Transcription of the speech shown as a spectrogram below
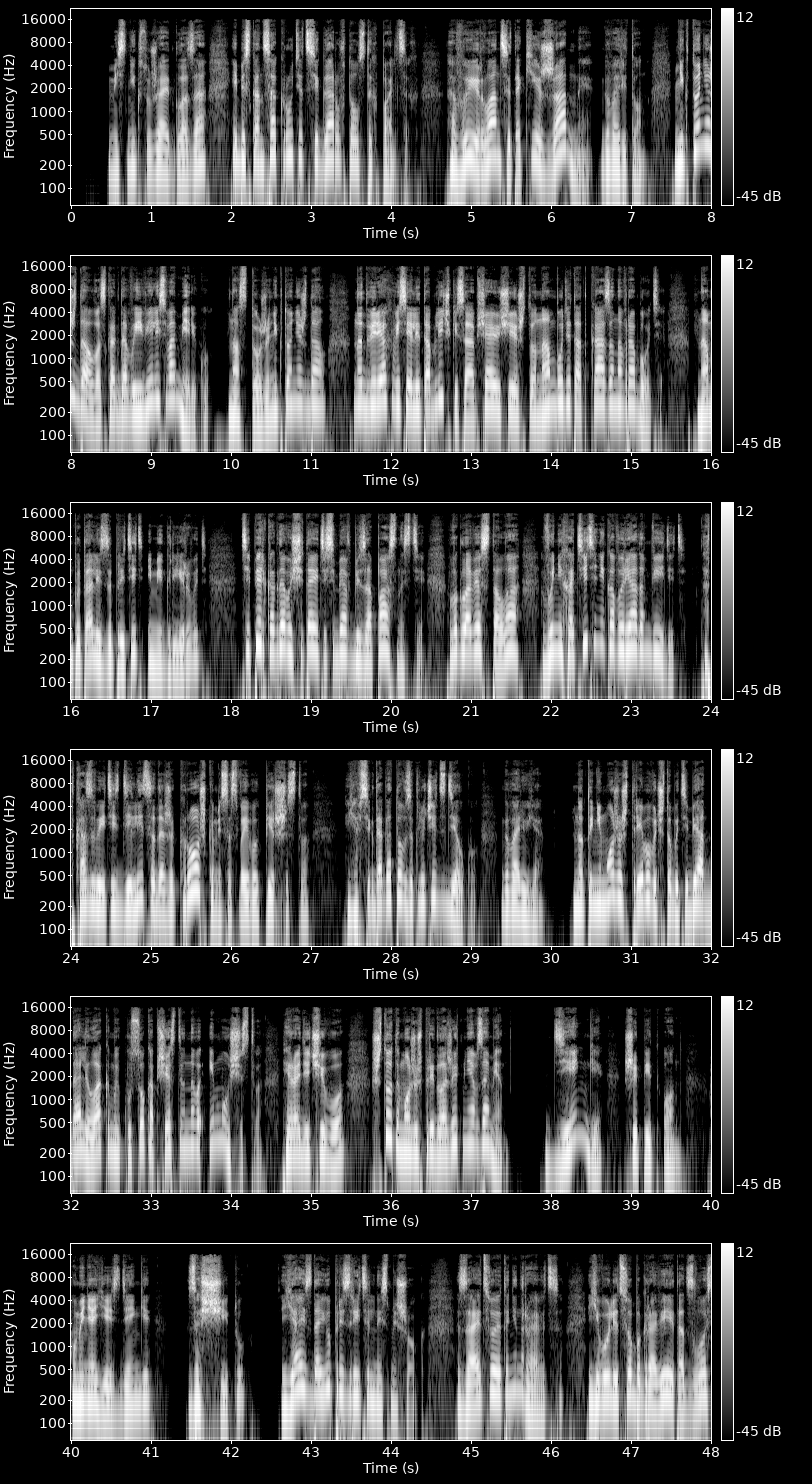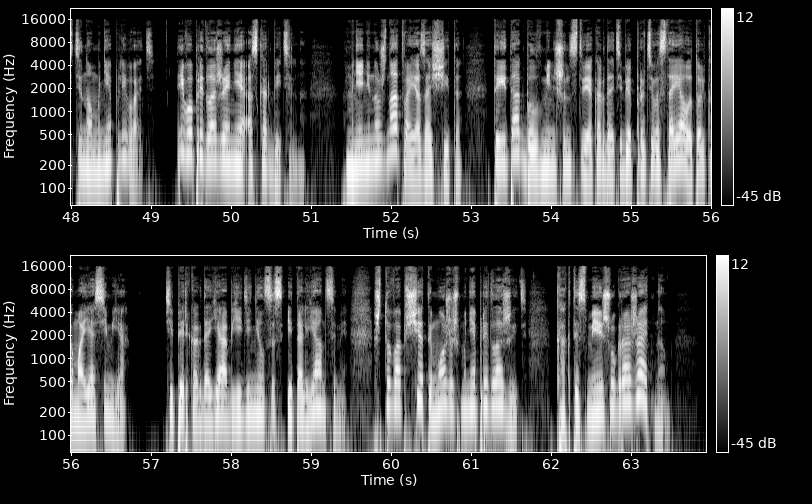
Мясник сужает глаза и без конца крутит сигару в толстых пальцах. «Вы, ирландцы, такие жадные», — говорит он. «Никто не ждал вас, когда вы явились в Америку. Нас тоже никто не ждал. На дверях висели таблички, сообщающие, что нам будет отказано в работе. Нам пытались запретить эмигрировать. Теперь, когда вы считаете себя в безопасности, во главе стола, вы не хотите никого рядом видеть. Отказываетесь делиться даже крошками со своего пиршества. Я всегда готов заключить сделку», — говорю я. Но ты не можешь требовать, чтобы тебе отдали лакомый кусок общественного имущества. И ради чего? Что ты можешь предложить мне взамен?» «Деньги?» — шипит он. «У меня есть деньги. Защиту?» Я издаю презрительный смешок. Зайцу это не нравится. Его лицо багровеет от злости, но мне плевать. Его предложение оскорбительно. «Мне не нужна твоя защита. Ты и так был в меньшинстве, когда тебе противостояла только моя семья. Теперь, когда я объединился с итальянцами, что вообще ты можешь мне предложить? Как ты смеешь угрожать нам?»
